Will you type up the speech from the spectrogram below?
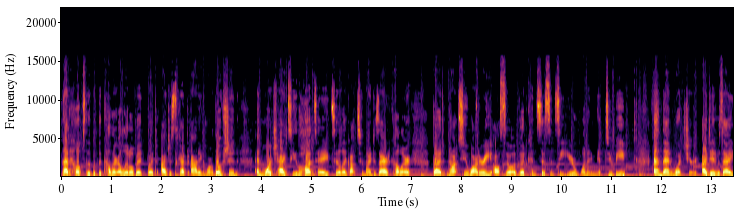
that helped with the color a little bit, but I just kept adding more lotion and more chai tea latte till it got to my desired color, but not too watery, also a good consistency you're wanting it to be. And then what I did was I,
